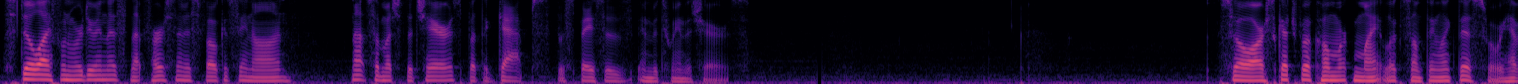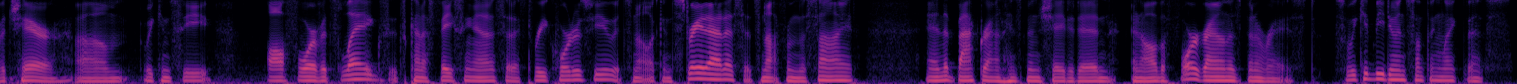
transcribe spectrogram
still life when we're doing this. And that person is focusing on not so much the chairs, but the gaps, the spaces in between the chairs. So our sketchbook homework might look something like this, where we have a chair. Um, we can see all four of its legs. It's kind of facing at us at a three quarters view. It's not looking straight at us. It's not from the side. And the background has been shaded in and all the foreground has been erased. So we could be doing something like this.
